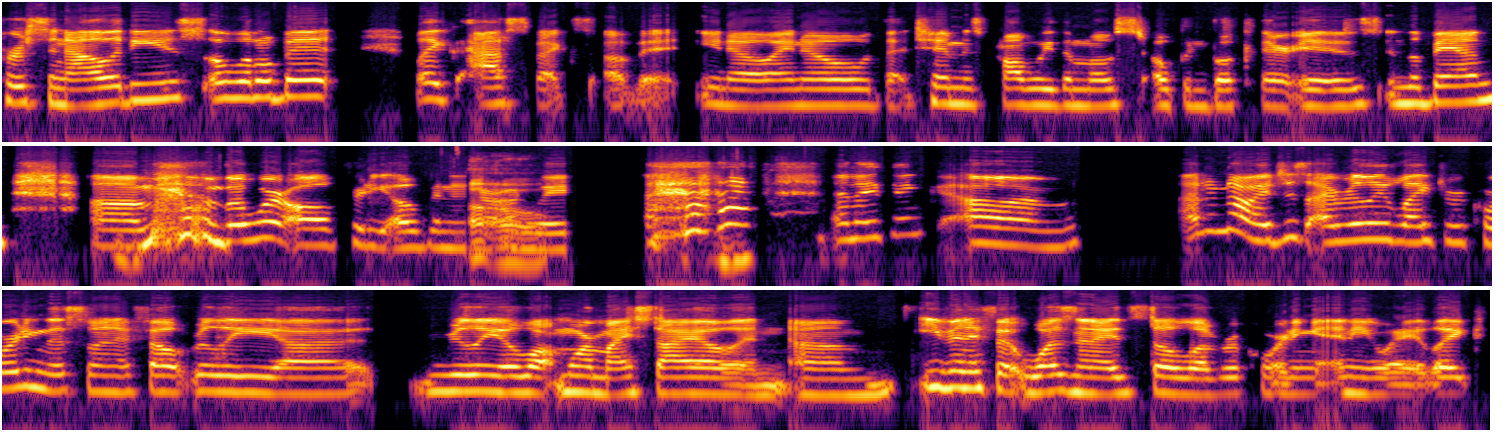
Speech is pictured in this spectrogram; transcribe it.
personalities a little bit, like aspects of it. You know, I know that Tim is probably the most open book there is in the band, um, but we're all pretty open in our Uh-oh. own way. and I think, um, I don't know, I just, I really liked recording this one. It felt really, uh, really a lot more my style. And um, even if it wasn't, I'd still love recording it anyway. Like,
